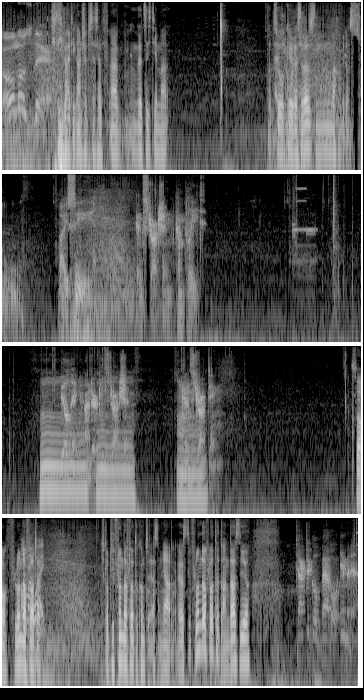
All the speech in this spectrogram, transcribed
Almost there. Ich liebe halt die Gunships, deshalb äh, setze ich dir mal dazu. Okay, weißt du was? Machen wir das so. I see. Construction complete. Hm, Building under construction. Constructing. So, Flunderflotte. Glaube, die Flunderflotte kommt zuerst an. Ja, erst die Flunderflotte, dann das hier. Tactical battle imminent.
